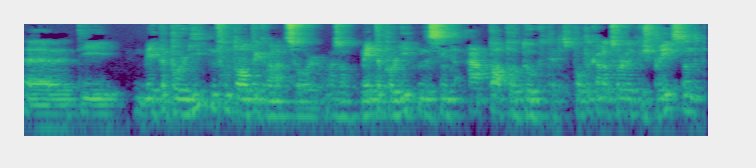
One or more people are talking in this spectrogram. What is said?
äh, die Metaboliten von Propiconazol, also Metaboliten, das sind Abbauprodukte. Das Propiconazol wird gespritzt und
